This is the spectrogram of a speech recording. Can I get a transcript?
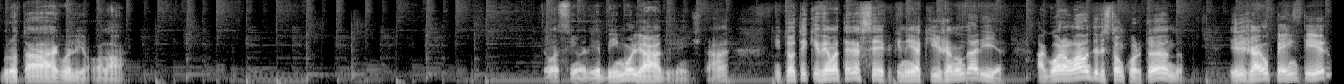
brotar água ali, ó, lá. Então assim, ó, ele é bem molhado, gente, tá? Então tem que ver a matéria seca, que nem aqui já não daria. Agora lá onde eles estão cortando, ele já é o pé inteiro.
